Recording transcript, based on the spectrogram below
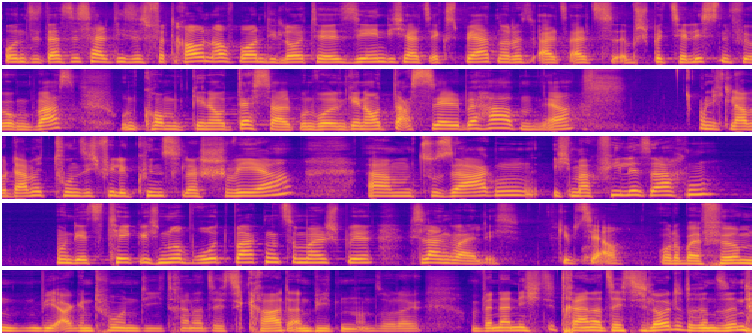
Und das ist halt dieses Vertrauen aufbauen. Die Leute sehen dich als Experten oder als, als Spezialisten für irgendwas und kommen genau deshalb und wollen genau dasselbe haben, ja. Und ich glaube, damit tun sich viele Künstler schwer, ähm, zu sagen, ich mag viele Sachen und jetzt täglich nur Brot backen zum Beispiel, ist langweilig. Gibt es ja auch oder bei Firmen wie Agenturen, die 360 Grad anbieten und so. Und wenn da nicht 360 Leute drin sind,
